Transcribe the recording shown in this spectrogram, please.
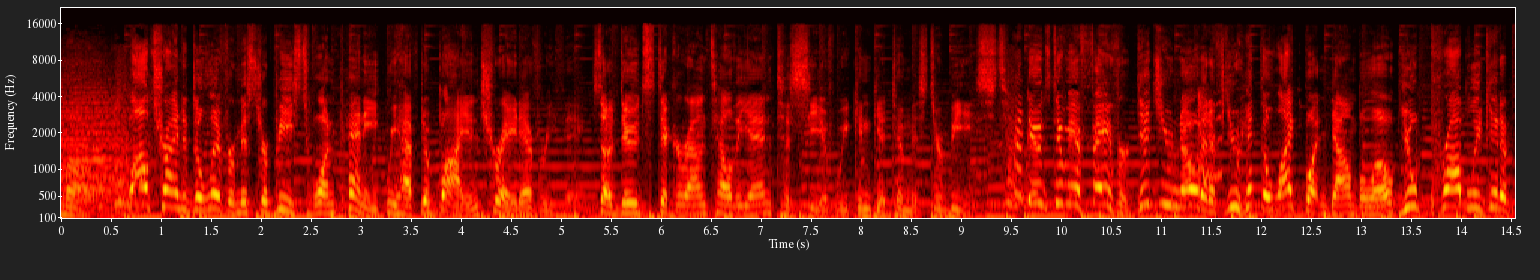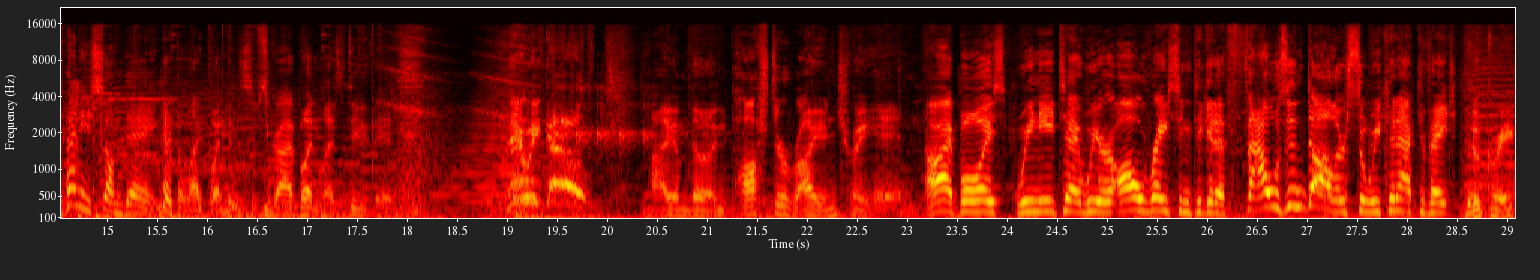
mod. While trying to deliver Mr. Beast one penny, we have to buy and trade everything. So dudes, stick around till the end to see if we can get to Mr. Beast. And dudes, do me a favor. Did you know that if you hit the like button down below, you'll probably get a penny someday? Hit the like button, hit the subscribe button, let's do this. There we go! I am the imposter Ryan Trahan. All right, boys, we need to, we are all racing to get a thousand dollars so we can activate the Great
